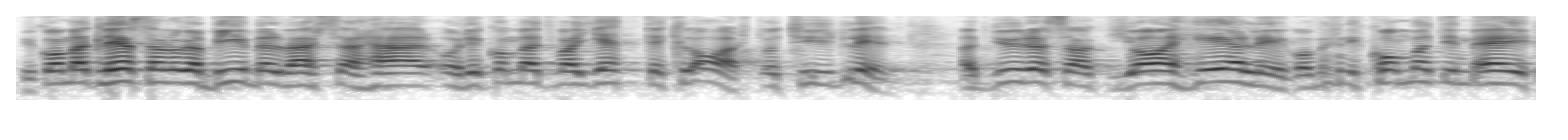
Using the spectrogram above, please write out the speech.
Vi kommer att läsa några bibelverser här och det kommer att vara jätteklart och tydligt att Gud har sagt jag är helig och vill ni komma till mig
